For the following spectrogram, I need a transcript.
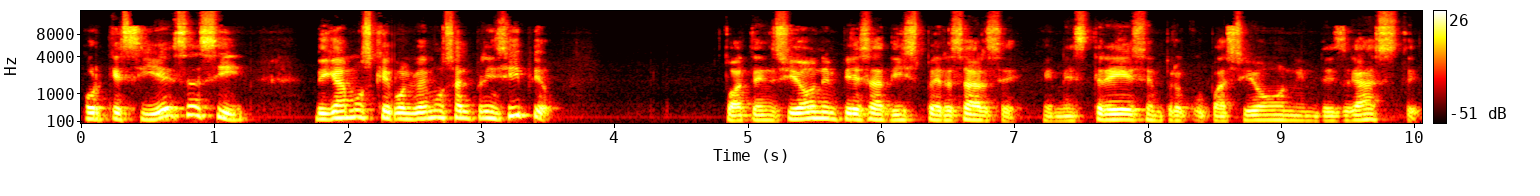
porque si es así, digamos que volvemos al principio. Tu atención empieza a dispersarse en estrés, en preocupación, en desgaste,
